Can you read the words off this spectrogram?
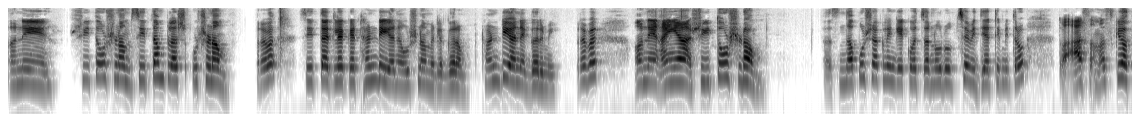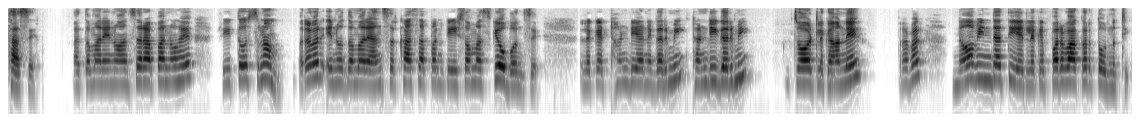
અને શીતોષ્ણમ, શીતમ પ્લસ ઉષ્ણમ. બરાબર? શીત એટલે કે ઠંડી અને ઉષ્ણમ એટલે ગરમ. ઠંડી અને ગરમી. બરાબર? અને અહીંયા શીતોષ્ણમ. નપુષકલિંગ એક વચનનું રૂપ છે, વિદ્યાર્થી મિત્રો. તો આ સમાસ કયો થશે? તમારે એનો આન્સર આપવાનો છે. શીતોષ્ણમ બરાબર? એનો તમારે આન્સર ખાસ આપવાનો કે એ સમાસ કયો બનશે? એટલે કે ઠંડી અને ગરમી, ઠંડી, ગરમી ચ એટલે કે અને, બરાબર? ન વિંદતી એટલે કે પરવા કરતો નથી.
